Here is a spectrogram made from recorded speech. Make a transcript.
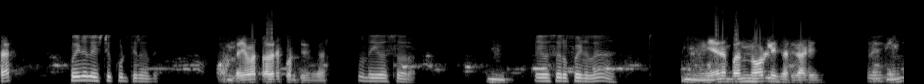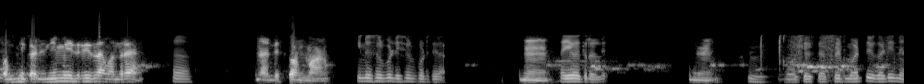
ಸರ್? ಫೈನಲ್ ಎಷ್ಟಕ್ಕೆ ಕೊಡ್ತೀರಾ ಅದು? ಒಂದು ಐವತ್ತಾದ್ರೆ ಕೊಡ್ತೀನಿ ಸರ್. ಒಂದ್ ಐವತ್ತು ಸಾವಿರ? ಹ್ಞೂ ಐವತ್ತು ಸಾವಿರ ಫೈನಲಾ ಹ್ಞೂ ಏನೋ ಬಂದು ನೋಡ್ಲಿ ಸರ್ ಗಾಡಿ. ನಿಮ್ಮ ಕಂಪ್ನಿ ಕಡೆ ನಿಮ್ಮ ಇದ್ರಿಂದ ಬಂದ್ರೆ ಹಾಂ. ನಾನು ಡಿಸ್ಕೌಂಟ್ ಮಾಡೋಣ ಇನ್ನೂ ಸ್ವಲ್ಪ ಡಿಸ್ಕೌಂಟ್ ಕೊಡ್ತೀರಾ? ಹ್ಮ್. ಐವತ್ತರಲ್ಲಿ? ಹ್ಮ್. ಹ್ಮ್ ಓಕೆ ಓಕೆ ಅಪ್ಡೇಟ್ ಮಾಡ್ತೀವಿ ಗಾಡಿನ.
